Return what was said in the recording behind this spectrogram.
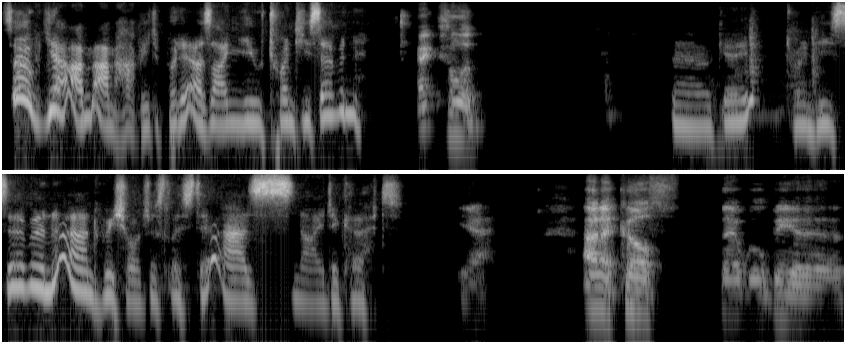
So yeah, I'm I'm happy to put it as I knew 27. Excellent. Okay, 27, and we shall just list it as Snyder Cut. Yeah. And of course, there will be a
